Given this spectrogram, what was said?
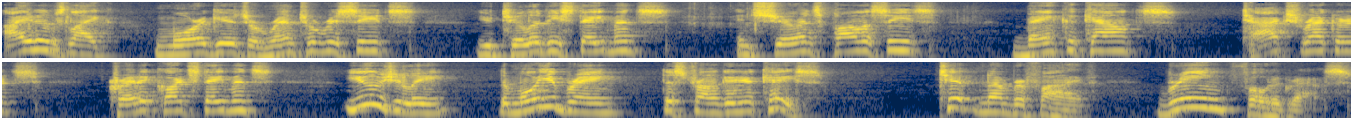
Items like mortgage or rental receipts, utility statements, insurance policies, bank accounts, tax records, credit card statements. Usually, the more you bring, the stronger your case. Tip number five bring photographs.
